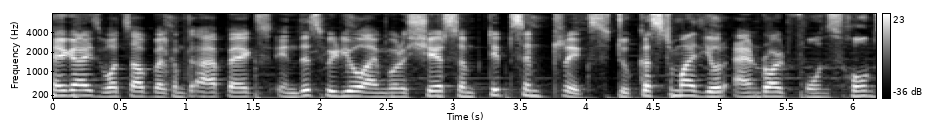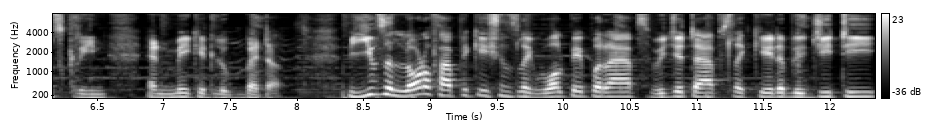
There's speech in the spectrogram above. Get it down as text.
Hey guys, what's up? Welcome to AppX. In this video, I'm going to share some tips and tricks to customize your Android phone's home screen and make it look better. We use a lot of applications like wallpaper apps, widget apps like KWGT,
